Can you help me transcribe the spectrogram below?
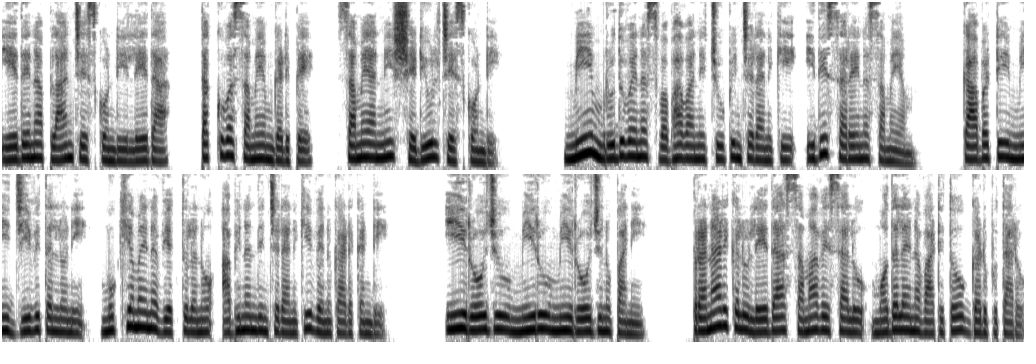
ఏదైనా ప్లాన్ చేసుకోండి లేదా తక్కువ సమయం గడిపే సమయాన్ని షెడ్యూల్ చేసుకోండి. మీ మృదువైన స్వభావాన్ని చూపించడానికి ఇది సరైన సమయం. కాబట్టి మీ జీవితంలోని ముఖ్యమైన వ్యక్తులను అభినందించడానికి వెనుకాడకండి. ఈ రోజు మీరు మీ రోజును పని ప్రణాళికలు లేదా సమావేశాలు మొదలైన వాటితో గడుపుతారు.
